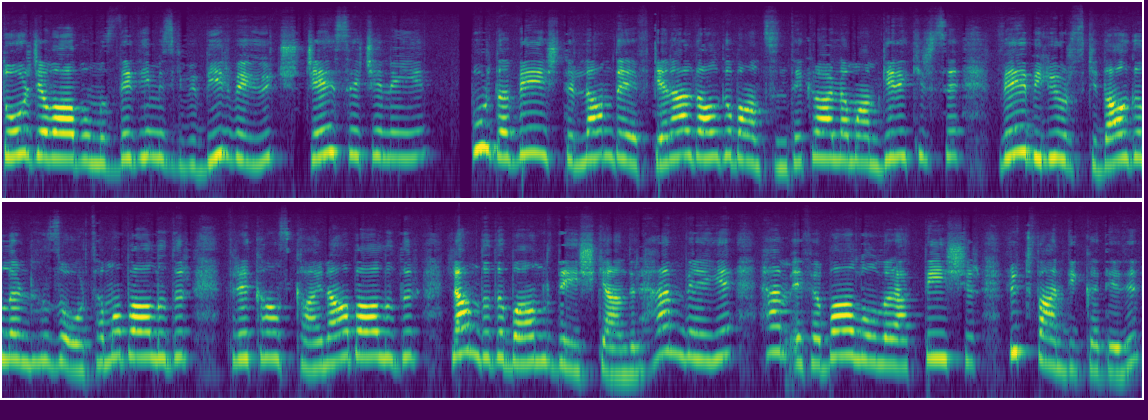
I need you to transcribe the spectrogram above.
Doğru cevabımız dediğimiz gibi 1 ve 3 C seçeneği. Burada V eşittir lambda f genel dalga bantısını tekrarlamam gerekirse V biliyoruz ki dalgaların hızı ortama bağlıdır. Frekans kaynağa bağlıdır. Lambda da bağımlı değişkendir. Hem V'ye hem F'e bağlı olarak değişir. Lütfen dikkat edin.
